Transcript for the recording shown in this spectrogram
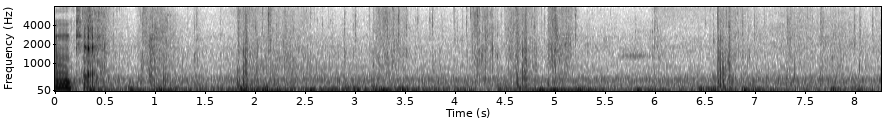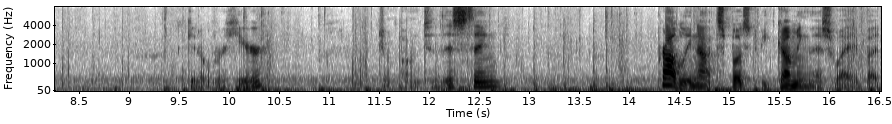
Okay. Get over here. Onto this thing. Probably not supposed to be gumming this way, but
